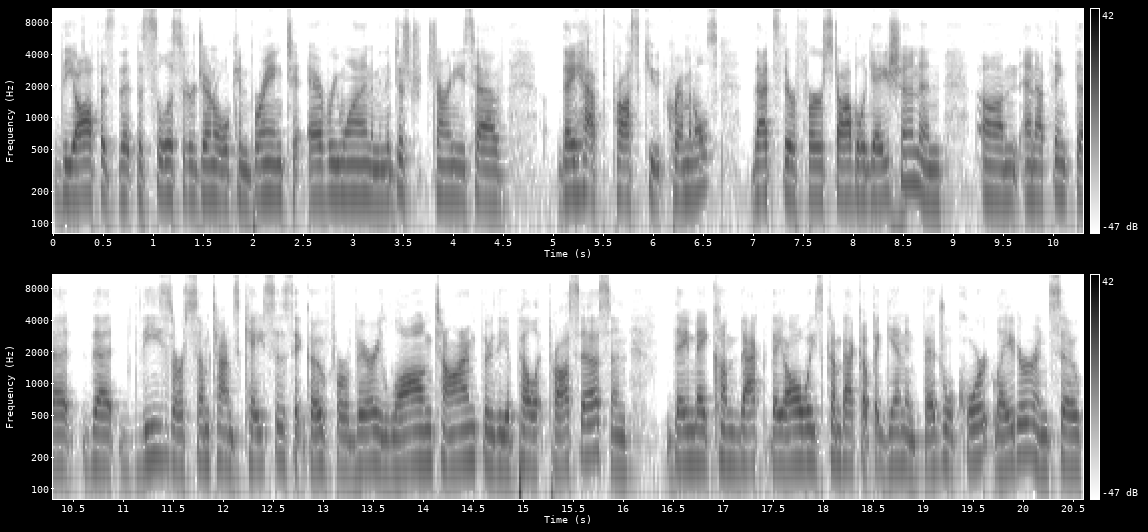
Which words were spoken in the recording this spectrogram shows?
the office that the Solicitor General can bring to everyone. I mean, the district attorneys have they have to prosecute criminals. That's their first obligation, and um, and I think that that these are sometimes cases that go for a very long time through the appellate process, and they may come back. They always come back up again in federal court later, and so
